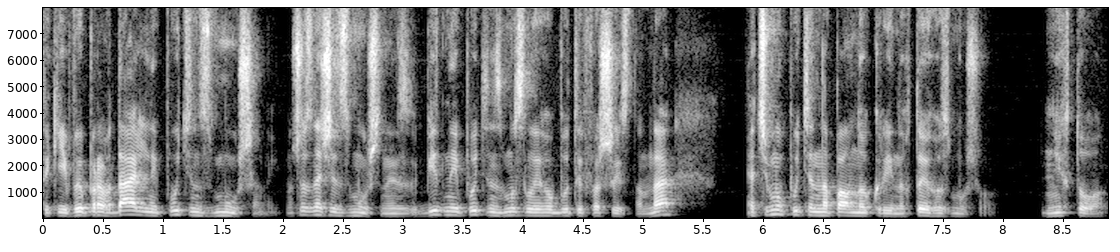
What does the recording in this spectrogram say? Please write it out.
такий виправдальний, Путін змушений. Ну, що значить змушений? Бідний Путін змусили його бути фашистом. Да? А чому Путін напав на Україну? Хто його змушував? Ніхто.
